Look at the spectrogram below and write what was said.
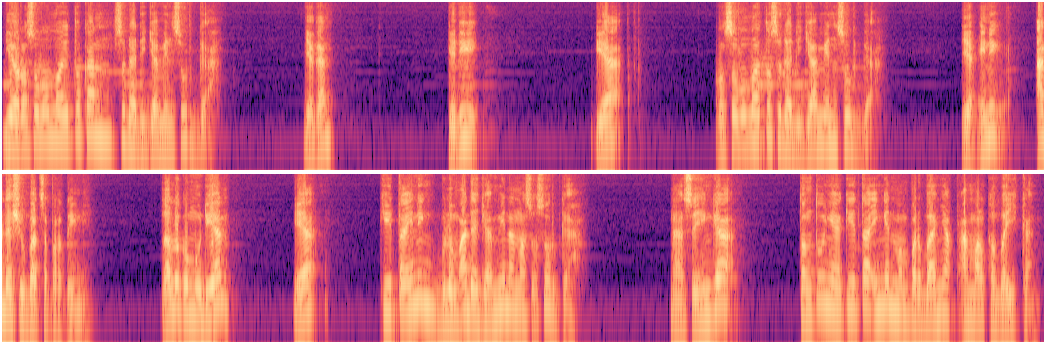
ya Rasulullah itu kan sudah dijamin surga. Ya kan? Jadi, ya Rasulullah itu sudah dijamin surga. Ya, ini ada syubhat seperti ini. Lalu kemudian ya kita ini belum ada jaminan masuk surga. Nah, sehingga tentunya kita ingin memperbanyak amal kebaikan.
